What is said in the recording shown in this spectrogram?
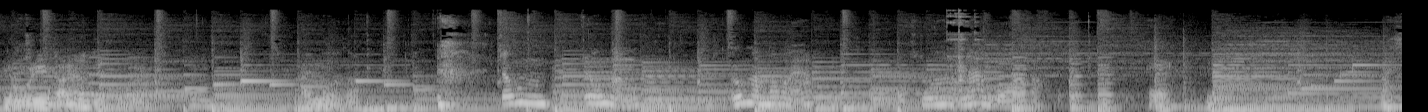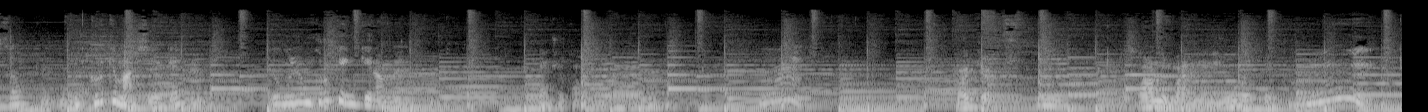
근데 우리 나이한테 좋아해. 음. 많이 먹어서. 조금, 조금만 먹고. 조금만 먹어야. 복숭아 하나, 무화과. 네. 맛있어? 응. 그렇게 맛있어, 이게? 응. 이거 요즘 그렇게 인기라며. 엄청 좋다. 음. 맛있게. 음. 사람들 많이 먹는 이유가 있대. 음.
